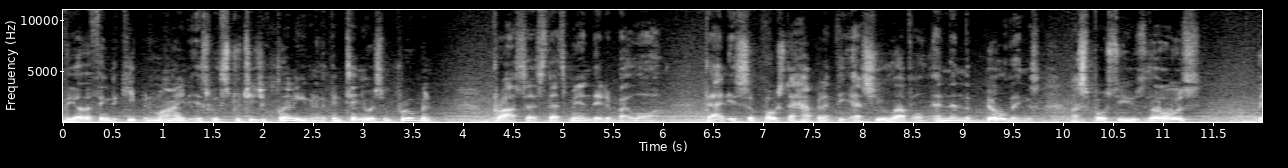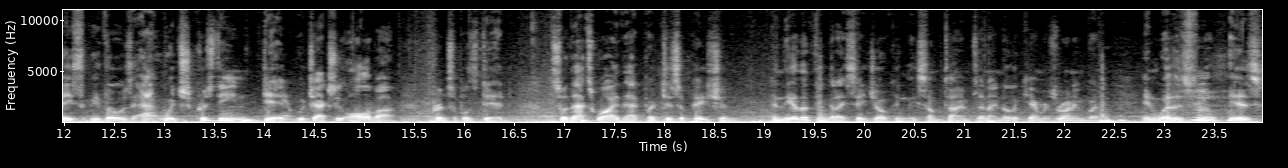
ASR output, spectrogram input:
the other thing to keep in mind is with strategic planning, even the continuous improvement process that's mandated by law, that is supposed to happen at the SU level, and then the buildings are supposed to use those, basically those at which Christine mm-hmm. did, which actually all of our principals did. So that's why that participation, and the other thing that I say jokingly sometimes, and I know the camera's running, but in Weathersfield, is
